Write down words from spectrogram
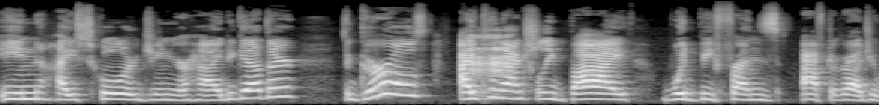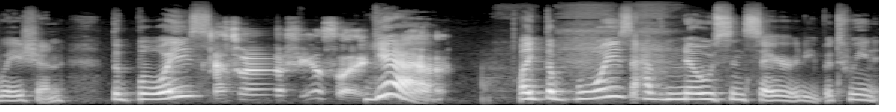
in high school or junior high together. The girls I can actually buy would be friends after graduation. The boys That's what it feels like. Yeah. like the boys have no sincerity between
